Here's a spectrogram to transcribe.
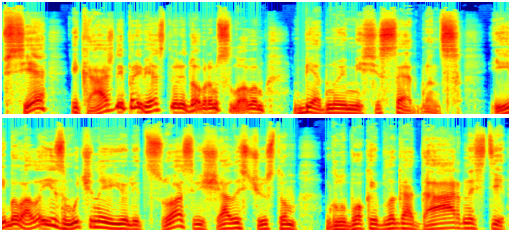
Все и каждый приветствовали добрым словом бедную миссис Эдмонс — и, бывало, измученное ее лицо освещалось чувством глубокой благодарности,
